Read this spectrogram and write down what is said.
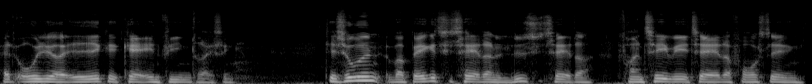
at olie og eddike gav en fin dressing. Desuden var begge citaterne lydcitater fra en tv-teaterforestilling,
